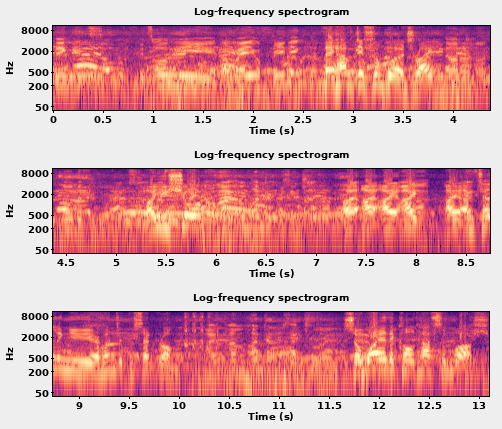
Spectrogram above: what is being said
thing, it's, it's only a way of reading. They have different words, right? No, no, no, no different words. Are you sure? No, I'm 100% sure. I, I, I, I, Uh, I, I'm telling you, you're 100% wrong. I'm, I'm 100% sure. So why are they called Hafs and Warsh?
